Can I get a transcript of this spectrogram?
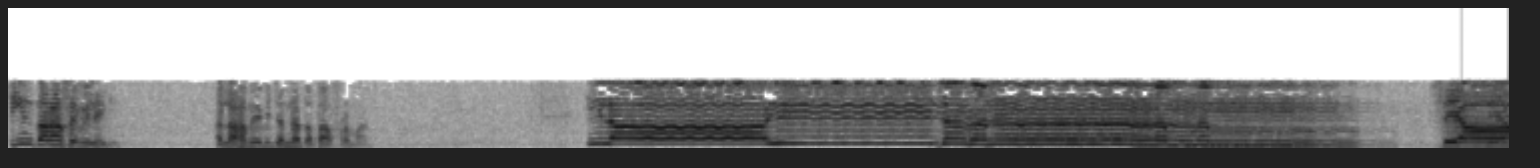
تین طرح سے ملے گی۔ اللہ ہمیں بھی جنت عطا فرما جہن سیا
